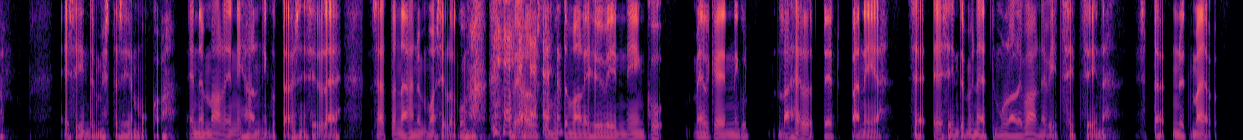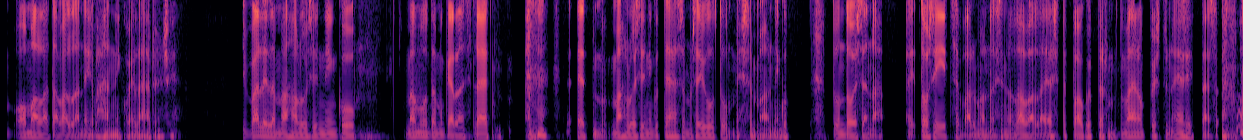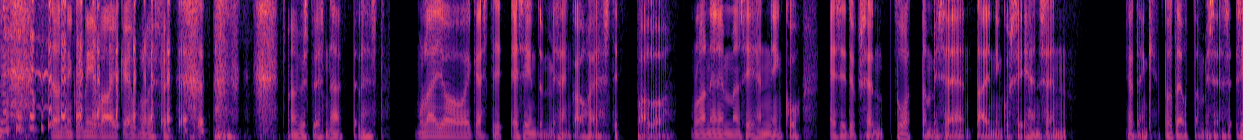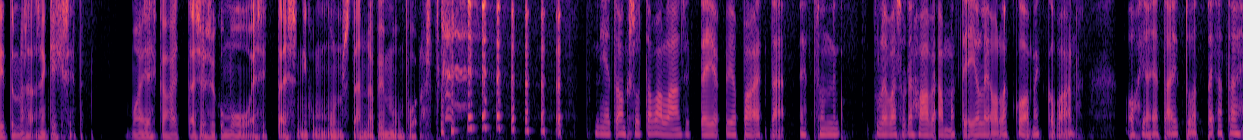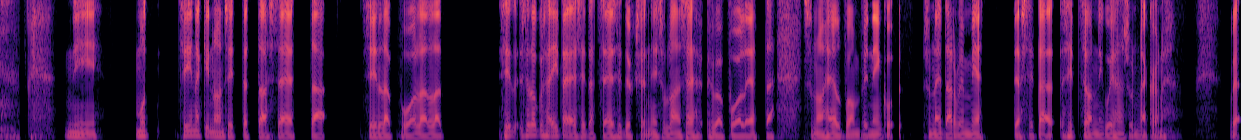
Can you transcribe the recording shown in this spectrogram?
esiintymistä siihen mukaan. Ennen mä olin ihan niin kuin täysin silleen, sä et ole nähnyt mua silloin kun mä olin alussa, mutta mä olin hyvin niin kuin, melkein niin kuin lähellä deadpania se esiintyminen, että mulla oli vaan ne vitsit siinä. Sitten nyt mä omalla tavalla niin vähän niin kuin eläydyn siihen. Välillä mä haluaisin niin kuin, mä muutaman kerran silleen, että, että mä haluaisin niin kuin tehdä semmoisen jutun, missä mä oon niin kuin tuun toisena tosi itsevarmana siinä lavalla ja sitten paukuttanut, mutta mä en ole pystynyt esittämään se. se on niin, kuin niin vaikea mulle se, että mä en pysty edes näyttelemään sitä. Mulla ei ole oikeasti esiintymisen kauheasti paloa. Mulla on enemmän siihen niin kuin esityksen tuottamiseen tai niin kuin siihen sen jotenkin toteuttamiseen. Sitten mä saan sen kiksit. Mua ei ehkä haittaisi, jos joku muu esittäisi niin kuin mun stand-upin mun puolesta. niin, että onko sulla tavallaan sitten jopa, että, että sun niin tulevaisuuden haaveammatti ei ole olla koomikko, vaan ohjaaja tai tuottaja tai... Niin, mutta siinäkin on sitten taas se, että sillä puolella, silloin kun sä itse esität sen esityksen, niin sulla on se hyvä puoli, että sun on helpompi, niin kuin, sun ei tarvi miettiä sitä, sitten se on niin kuin ihan sun näköinen.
